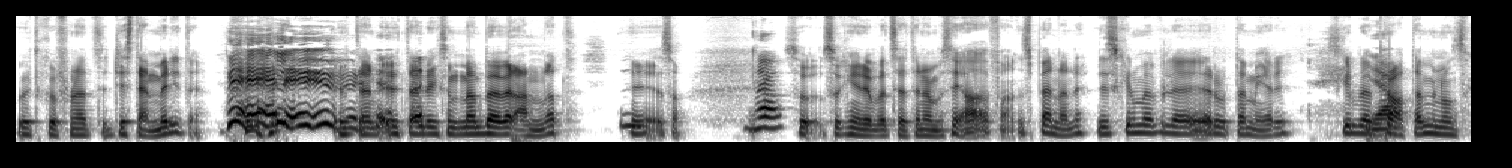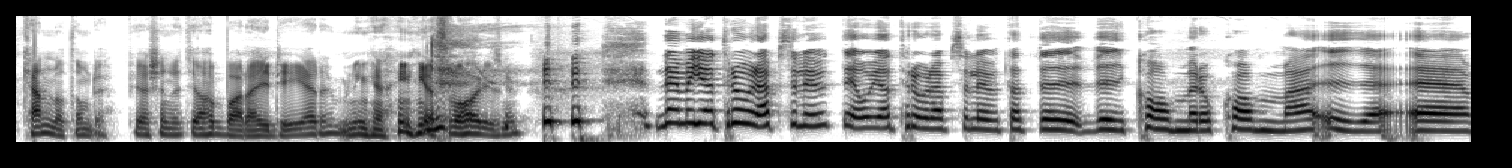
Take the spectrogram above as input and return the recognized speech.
och utgå från att det stämmer inte. eller hur? Utan, utan liksom, man behöver annat. Eh, Så, Ja. så, så kan det vara ett sätt att närma sig, ja fan spännande, det skulle man vilja rota mer i. Jag skulle vilja Ja. prata med någon som kan något om det. För jag känner att jag har bara idéer, men inga, inga svar just nu. Nej men jag tror absolut det och jag tror absolut att vi, vi kommer att komma i, eh,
